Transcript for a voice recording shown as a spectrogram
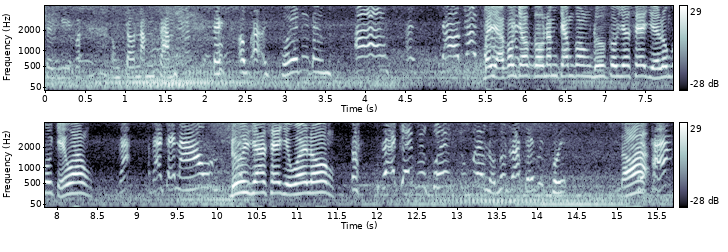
sự nghiệp ông cho 500 đây ông à, quên đi đây. À, à, chào cho bây giờ con cho cô 500 con đưa cô ra xe về luôn cô chịu không? Ra ra chạy nào? Đưa ra xe về quê luôn. Rồi, ra chạy về quê chúng quê rồi mới ra chạy về quê. Đó. Hết tháng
